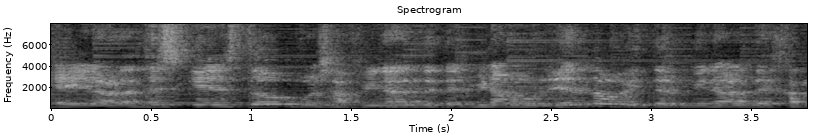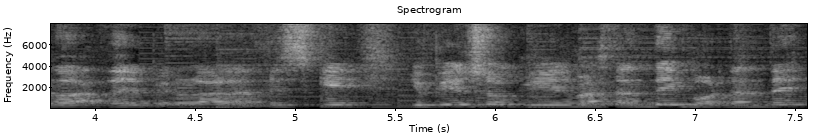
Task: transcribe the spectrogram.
Eh, la verdad es que esto pues al final te termina aburriendo y terminas dejando de hacer, pero la verdad es que yo pienso que es bastante importante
